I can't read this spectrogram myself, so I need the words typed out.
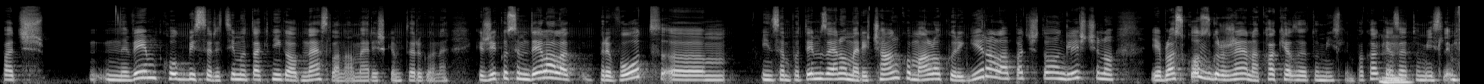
pač ne vem, koliko bi se recimo ta knjiga obnesla na ameriškem trgu. Ne? Ker že ko sem delala prevod. Um, In sem potem za eno američanko malo korigirala pač to angliščino, je bila skozi zgrožena, kako jaz zdaj to mislim. Kako jaz zdaj to mislim.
